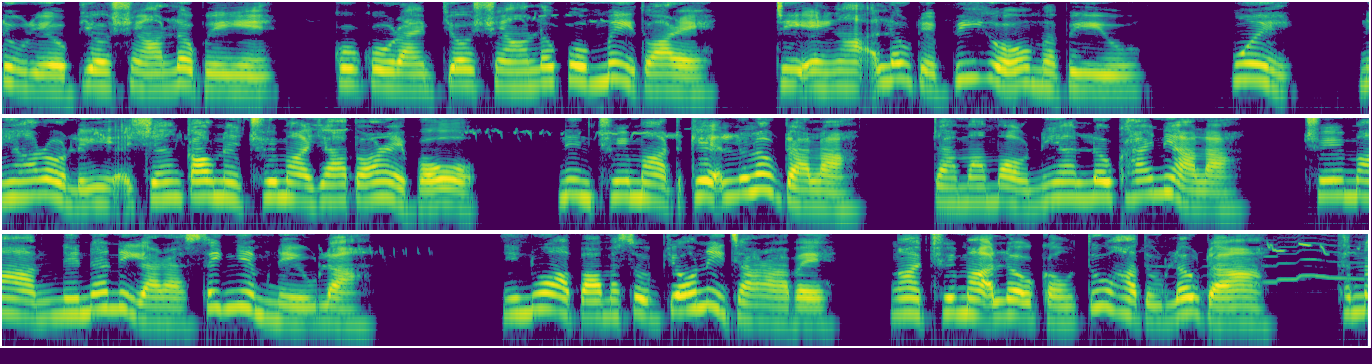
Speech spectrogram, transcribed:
လူတွေကိုပျော်ရွှင်အောင်လုပ်ပေးရင်ကိုကိုယ်တိုင်ပျော်ရွှင်အောင်လုပ်ဖို့မေ့သွားတယ် ဒီအိမ်ကအလုပ်တွေပြီးကိုမပြီးဘူးမွေးနင်ကတော့လေအရန်ကောင်းတဲ့ချွေးမရသွားတယ်ပေါ့နင်ချွေးမတကယ်အလုပ်လုပ်တာလားဒါမှမဟုတ်နင်ကလှုပ်ခိုင်းနေရလားချွေးမနင်နဲ့နေရတာစိတ်ညစ်မနေဘူးလားနင်တို့ကဘာမဆိုပြောနေကြတာပဲငါချွေးမအလုပ်အကောင်သူ့ဟာသူလုပ်တာခဏ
